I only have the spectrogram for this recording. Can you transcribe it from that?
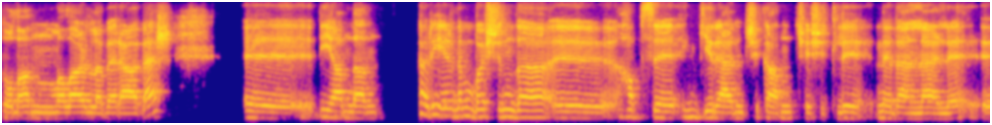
dolanmalarla beraber e, bir yandan kariyerinin başında e, hapse giren, çıkan çeşitli nedenlerle e,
